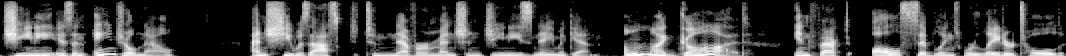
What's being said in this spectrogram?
Jeannie is an angel now, and she was asked to never mention Jeannie's name again. Oh my God. In fact, all siblings were later told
